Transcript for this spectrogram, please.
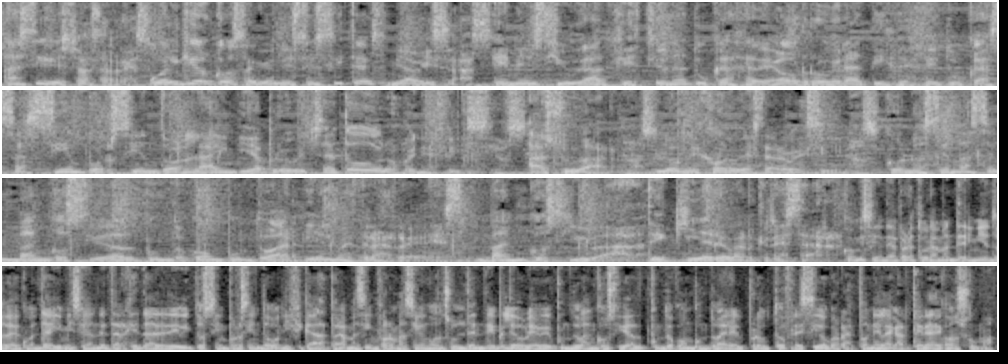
Así que ya sabes, cualquier cosa que necesites me avisas. En el Ciudad gestiona tu caja de ahorro gratis desde tu casa 100% online y aprovecha todos los beneficios. Ayudarnos, lo mejor de ser vecinos. Conoce más en bancociudad.com.ar y en nuestras redes. Banco Ciudad, te quiere ver crecer. Comisión de apertura, mantenimiento de cuenta y emisión de tarjeta de débito 100% bonificada. Para más información consulta en www.bancociudad.com.ar. El producto ofrecido corresponde a la cartera de consumo.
